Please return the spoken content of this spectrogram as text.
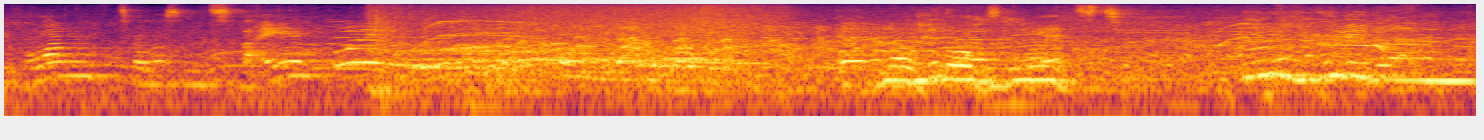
geboren, 2002. Äh, genau. also jetzt im Juli dann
